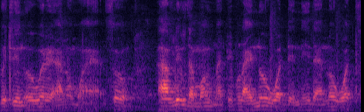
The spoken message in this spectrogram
between Owerri and Umuahia. So I've lived among my people. I know what they need. I know what.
